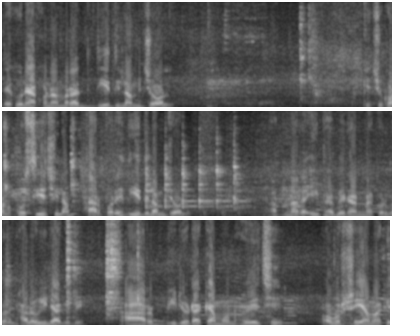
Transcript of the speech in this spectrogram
দেখুন, এখন আমরা দিয়ে দিলাম জল। কিছুক্ষণ কষিয়েছিলাম, তারপরে দিয়ে দিলাম জল। আপনারা এইভাবে রান্না করবেন, ভালোই লাগবে। আর ভিডিওটা কেমন হয়েছে অবশ্যই আমাকে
